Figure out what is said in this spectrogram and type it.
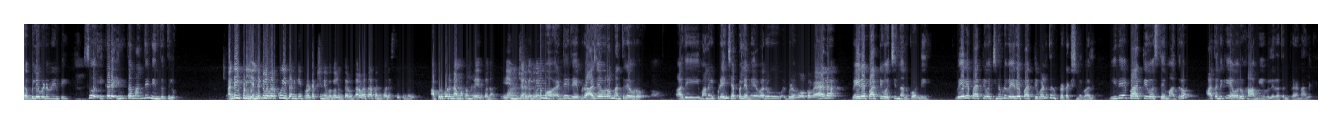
డబ్బులు ఇవ్వడం ఏంటి? సో ఇక్కడ ఇంతమంది నిందితులు. అంటే ఇప్పుడు ఎన్నికల వరకు ఇతనికి ప్రొటెక్షన్ ఇవ్వగలుగుతారు. తర్వాత అతని పరిస్థితి మరి? అప్పుడు కూడా నమ్మకం లేదు కదా? ఏం జరగదు. ఏమో అంటే రేపు రాజు ఎవరో మంత్రి ఎవరో. అది మనం ఇప్పుడు ఏం చెప్పలేము ఎవరు ఇప్పుడు ఒకవేళ వేరే పార్టీ వచ్చింది అనుకోండి వేరే పార్టీ వచ్చినప్పుడు వేరే పార్టీ వాళ్ళు తనకు ప్రొటెక్షన్ ఇవ్వాలి. ఇదే పార్టీ వస్తే మాత్రం అతనికి ఎవరు హామీ ఇవ్వలేరు అతని ప్రాణాలకి.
